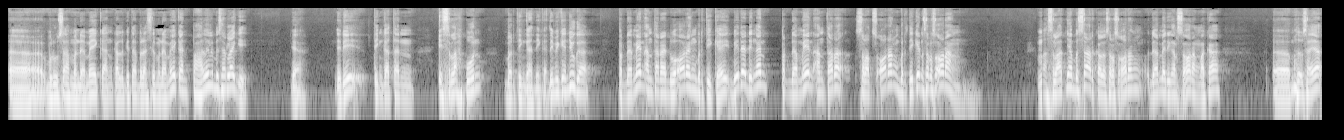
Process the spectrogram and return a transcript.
uh, berusaha mendamaikan. Kalau kita berhasil mendamaikan, pahala lebih besar lagi. Ya. Jadi tingkatan islah pun bertingkat-tingkat. Demikian juga perdamaian antara dua orang yang bertikai beda dengan perdamaian antara seratus orang bertikai dengan seratus orang. Masalahnya besar kalau seratus orang damai dengan seorang maka uh, maksud saya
